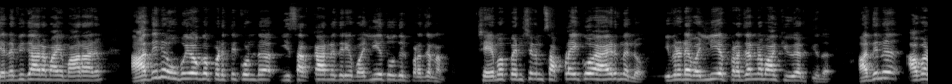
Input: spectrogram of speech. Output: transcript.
ജനവികാരമായി മാറാനും അതിനെ ഉപയോഗപ്പെടുത്തിക്കൊണ്ട് ഈ സർക്കാരിനെതിരെ വലിയ തോതിൽ പ്രചരണം. ക്ഷേമ പെൻഷനും സപ്ലൈകോ ആയിരുന്നല്ലോ ഇവരുടെ വലിയ പ്രചരണമാക്കി ഉയർത്തിയത്. അതിന് അവർ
